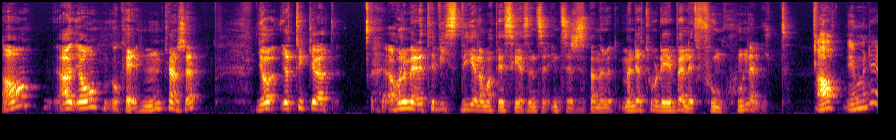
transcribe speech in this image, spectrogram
Ja, ja, ja okej, mm, kanske. Jag, jag tycker att... Jag håller med dig till viss del om att det ser inte, inte så spännande ut. Men jag tror det är väldigt funktionellt. Ja, jo, men det är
